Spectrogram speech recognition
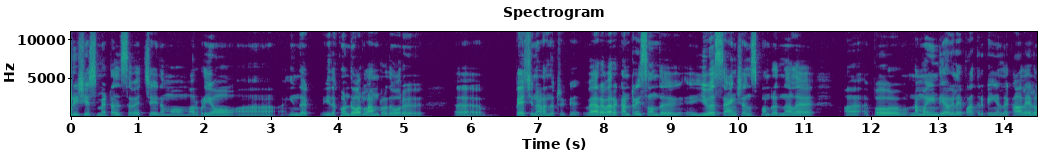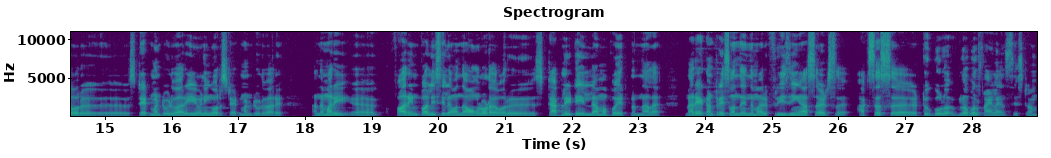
ப்ரீஷியஸ் மெட்டல்ஸை வச்சு நம்ம மறுபடியும் இந்த இதை கொண்டு வரலாம்ன்றது ஒரு பேச்சு நடந்துட்டுருக்கு. வேறு வேறு கண்ட்ரிஸ் வந்து யூஎஸ் சேங்ஷன்ஸ் பண்ணுறதுனால இப்போது நம்ம இந்தியாவிலே பார்த்துருப்பீங்கல்ல காலையில் ஒரு ஸ்டேட்மெண்ட் விடுவார் ஈவினிங் ஒரு ஸ்டேட்மெண்ட் விடுவார். அந்த மாதிரி ஃபாரின் பாலிசியில் வந்து அவங்களோட ஒரு ஸ்டெபிலிட்டி இல்லாமல் போயிட்டதுனால நிறைய கண்ட்ரிஸ் வந்து இந்த மாதிரி freezing assets access to glo global finance system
